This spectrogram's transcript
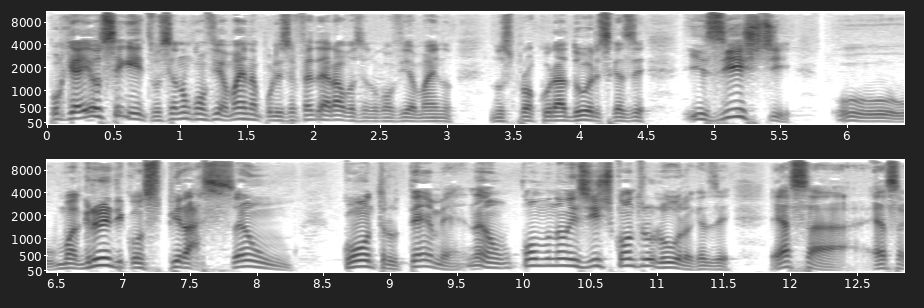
Porque aí é o seguinte, você não confia mais na Polícia Federal, você não confia mais no, nos procuradores, quer dizer, existe o, uma grande conspiração contra o Temer? Não, como não existe contra o Lula. Quer dizer, essa, essa,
